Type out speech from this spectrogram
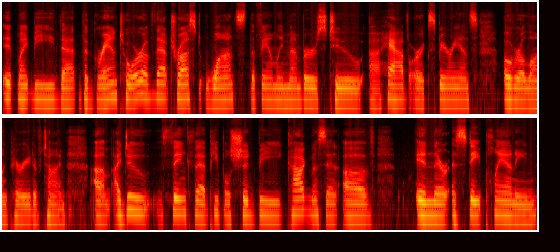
it might be that the grantor of that trust wants the family members to uh, have or experience over a long period of time. Um, I do think that people should be cognizant of in their estate planning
